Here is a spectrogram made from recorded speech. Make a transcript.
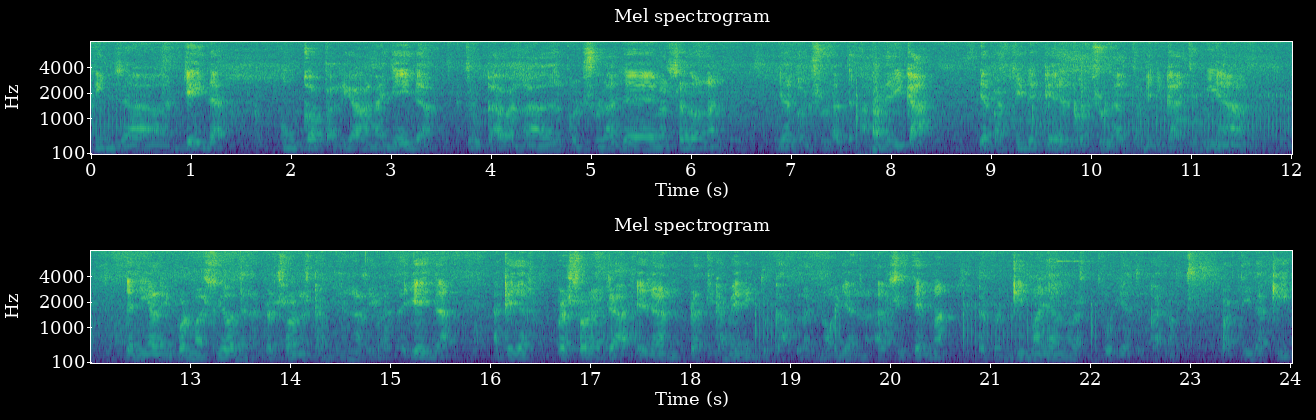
fins a Lleida. Un cop arribaven a Lleida trucaven al consulat de Barcelona i el consulat americà i a partir de que el consulat americà tenia, tenia la informació de les persones que havien arribat a Lleida, aquelles persones ja eren pràcticament intocables, no? ja el sistema, el franquisme ja no les podia tocar. No? A partir d'aquí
